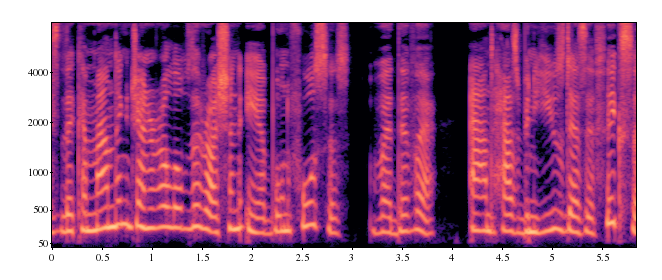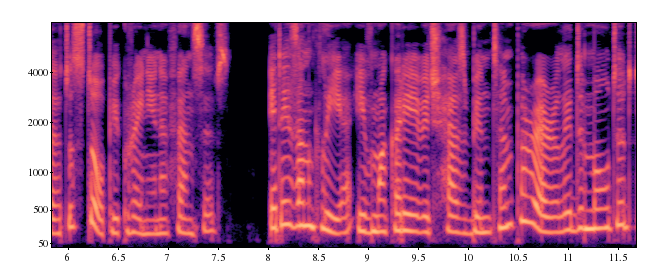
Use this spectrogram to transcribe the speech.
is the commanding general of the Russian Airborne Forces, VDV, and has been used as a fixer to stop Ukrainian offensives. It is unclear if Makarevich has been temporarily demoted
